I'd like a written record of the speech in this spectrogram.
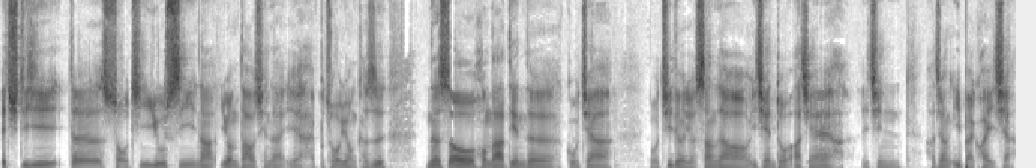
HTC 的手机 UC，那用到现在也还不错用。可是那时候宏达电的股价，我记得有上到一千多啊，现在已经好像一百块以下，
